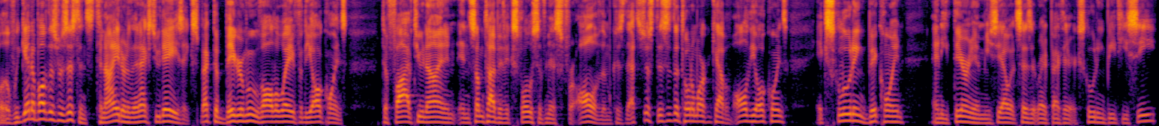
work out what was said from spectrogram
Well, if we get above this resistance tonight or the next two days, expect a bigger move all the way for the altcoins to 529 and, and some type of explosiveness for all of them because that's just this is the total market cap of all the altcoins, excluding Bitcoin and Ethereum. You see how it says it right back there, excluding BTC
